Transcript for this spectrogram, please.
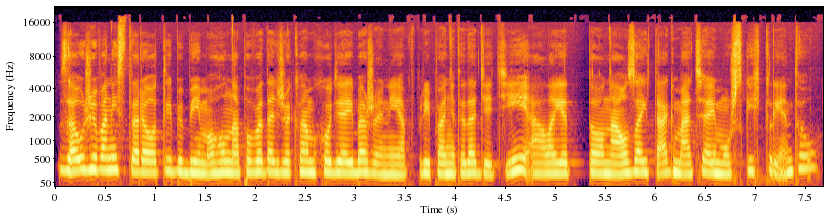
Zaužívaný stereotyp by mohol napovedať, že k vám chodia iba ženy a prípadne teda deti, ale je to naozaj tak? Máte aj mužských klientov?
